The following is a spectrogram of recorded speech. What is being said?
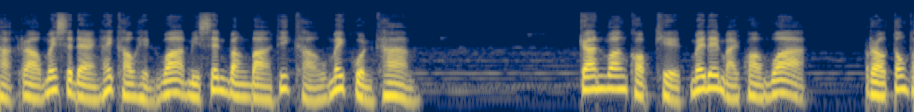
หากเราไม่แสดงให้เขาเห็นว่ามีเส้นบางๆที่เขาไม่ควรข้าม การวางขอบเขตไม่ได้หมายความว่า เราต้องเผ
